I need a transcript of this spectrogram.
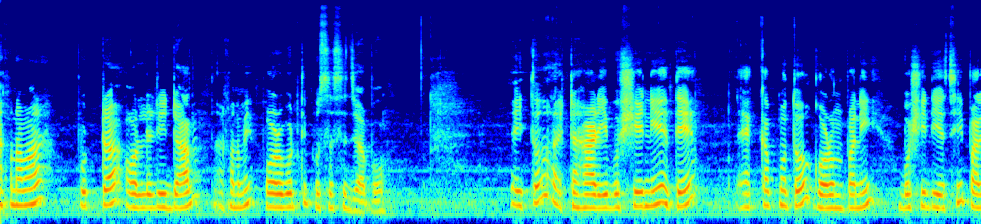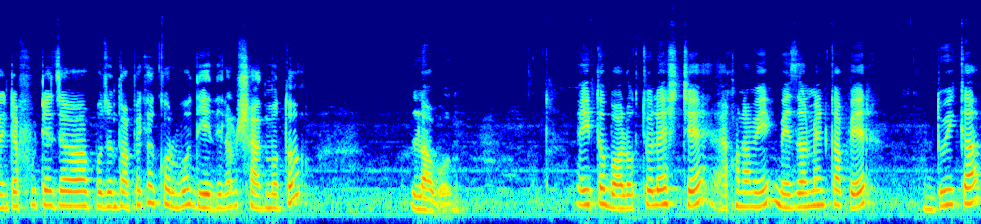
এখন আমার পুরটা অলরেডি ডান এখন আমি পরবর্তী প্রসেসে যাব। এই তো একটা হাঁড়ি বসিয়ে নিয়ে এতে এক কাপ মতো গরম পানি বসিয়ে দিয়েছি। পানিটা ফুটে যাওয়া পর্যন্ত অপেক্ষা করব। দিয়ে দিলাম স্বাদ মতো লবণ। এই তো বলক চলে এসছে। এখন আমি মেজারমেন্ট কাপের দুই কাপ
